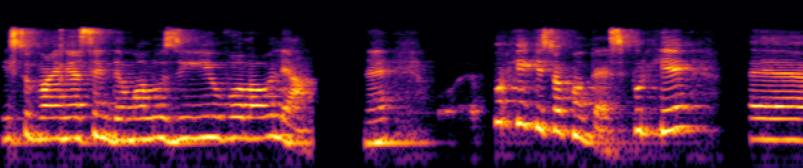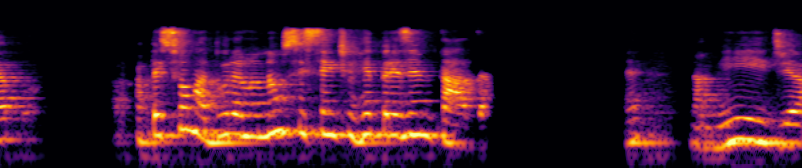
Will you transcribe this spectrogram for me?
isso vai me acender uma luzinha e eu vou lá olhar, né? Por que, que isso acontece? Porque é, a pessoa madura ela não se sente representada né? na mídia,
